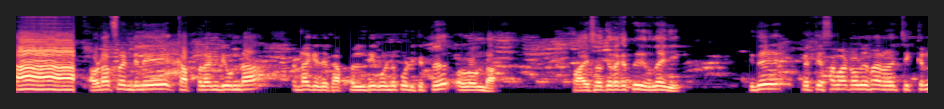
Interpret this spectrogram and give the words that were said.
ആ. അവിടെ ഫ്രണ്ടിൽ കപ്പലണ്ടി ഉണ്ട ഉണ്ടാക്കിയത്. കപ്പലണ്ടി കൊണ്ട് പൊടിച്ചിട്ട് ഉള്ള ഉണ്ട. പായസത്തിലൊക്കെ തീർന്നു കഴിഞ്ഞ്. ഇത് വ്യത്യസ്തമായിട്ടുള്ള സാധനം ചിക്കൻ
